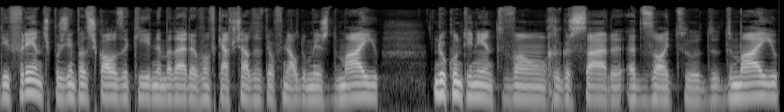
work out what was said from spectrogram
diferentes, por exemplo, as escolas aqui na Madeira vão ficar fechadas até o final do mês de maio no continente vão regressar a 18 de, de maio.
